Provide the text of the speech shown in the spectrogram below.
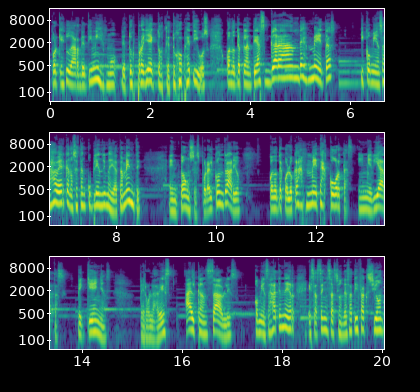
Porque es dudar de ti mismo, de tus proyectos, de tus objetivos, cuando te planteas grandes metas y comienzas a ver que no se están cumpliendo inmediatamente. Entonces, por el contrario, cuando te colocas metas cortas, inmediatas, pequeñas, pero a la vez alcanzables, comienzas a tener esa sensación de satisfacción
